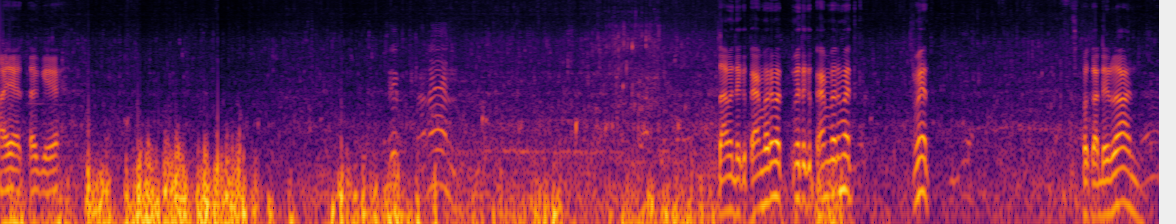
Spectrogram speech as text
Ayat tag ya. Sip, panen. Tama dekat ember met, met dekat ember met. Met. Sepakadilan.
